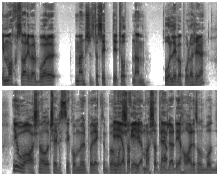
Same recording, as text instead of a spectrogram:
I mars har de vel både Manchester City, Tottenham og Liverpool, har ikke det? Jo, Arsenal og Chelsea kommer på rekken på mars-april. Mars, ja. de, sånt,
